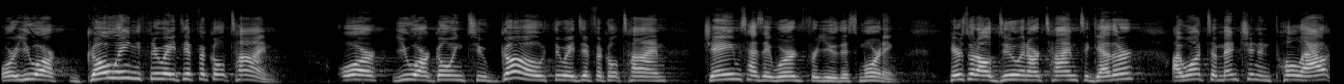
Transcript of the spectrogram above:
or you are going through a difficult time or you are going to go through a difficult time, James has a word for you this morning. Here's what I'll do in our time together. I want to mention and pull out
